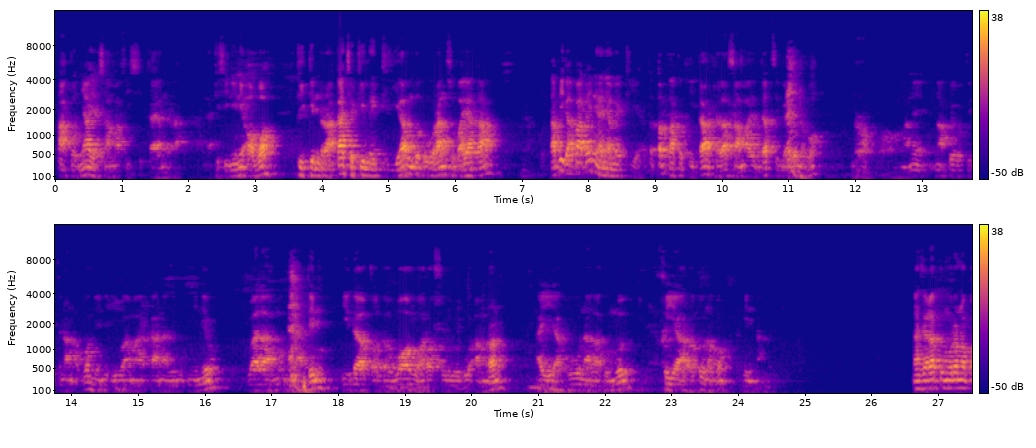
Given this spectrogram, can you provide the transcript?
takutnya ya sama fisik kayak neraka. Nah, di sini ini Allah bikin neraka jadi media untuk orang supaya tak tapi gak apa-apa ini hanya media tetap takut kita adalah sama zat sehingga itu nopo mana nabi waktu tenan Allah yang jadi wa maka lil mukminin wala mu'minatin idza qada wa rasuluhu amron ayyakuna lahumul khiyaratu nopo min jalan tumurun apa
